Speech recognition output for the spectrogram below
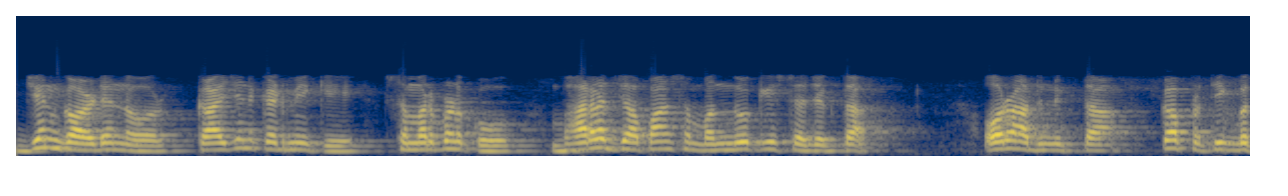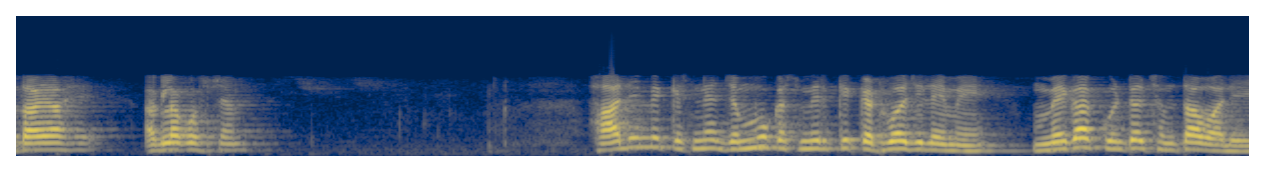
जैन गार्डन और काइजन एकेडमी के समर्पण को भारत जापान संबंधों की सजगता और आधुनिकता का प्रतीक बताया है। अगला क्वेश्चन हाल ही में किसने जम्मू कश्मीर के कठुआ ज़िले में मेगा क्विंटल क्षमता वाले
